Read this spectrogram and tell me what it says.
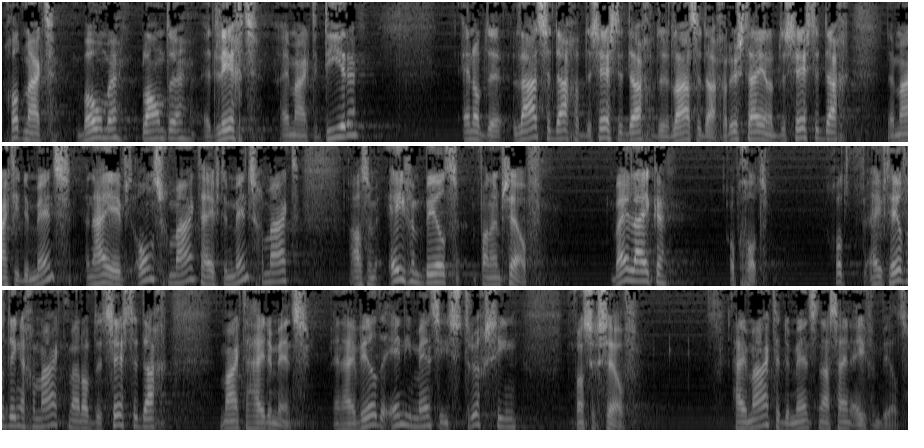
God maakt bomen, planten, het licht. Hij maakt de dieren. En op de laatste dag, op de zesde dag, op de laatste dag rust hij. En op de zesde dag, dan maakt hij de mens. En hij heeft ons gemaakt, hij heeft de mens gemaakt als een evenbeeld van hemzelf. Wij lijken op God. God heeft heel veel dingen gemaakt, maar op de zesde dag maakte hij de mens. En hij wilde in die mens iets terugzien van zichzelf. Hij maakte de mens naar zijn evenbeeld.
